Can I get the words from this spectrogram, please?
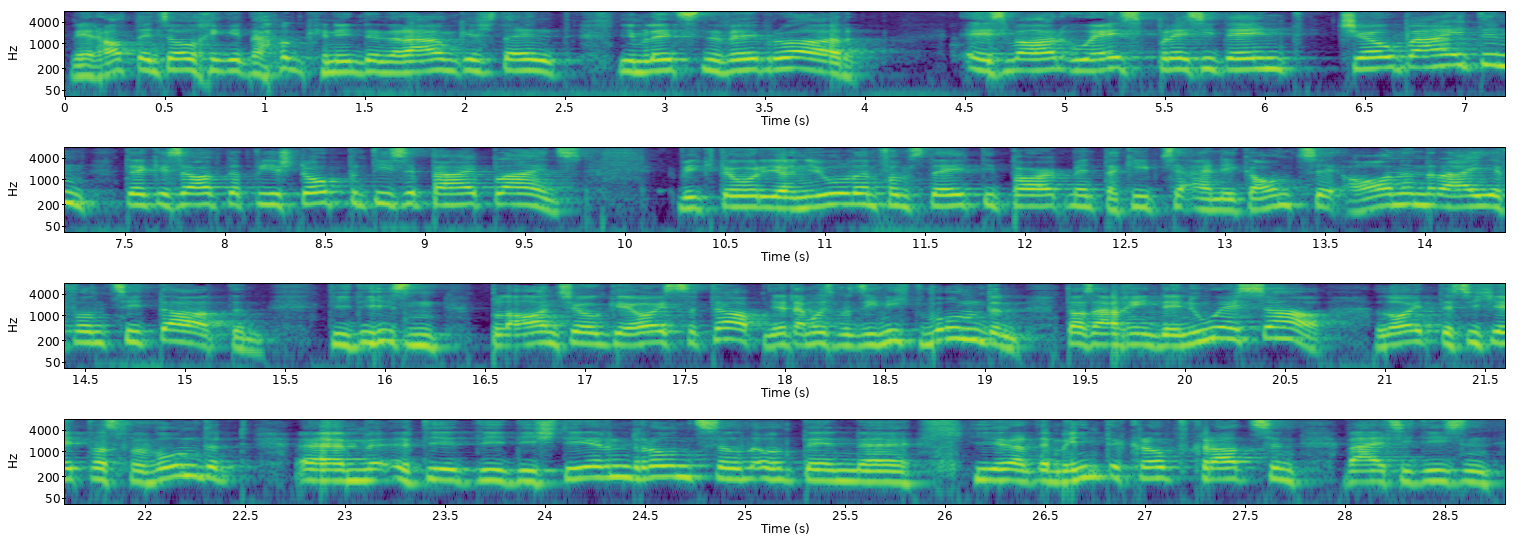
Wer hat denn solche Gedanken in den Raum gestellt im letzten Februar? Es war US-Präsident Joe Biden, der gesagt hat, wir stoppen diese Pipelines. Victoria Newland vom State Department, da gibt es ja eine ganze Ahnenreihe von Zitaten, die diesen Plan schon geäußert haben. Ja, da muss man sich nicht wundern, dass auch in den USA Leute sich etwas verwundert, ähm, die, die, die Stirn runzeln und den äh, hier an dem Hinterkopf kratzen, weil sie diesen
